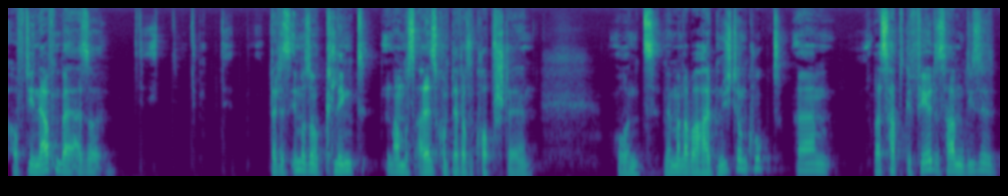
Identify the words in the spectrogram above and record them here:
auf die Nerven, weil, also, weil das immer so klingt, man muss alles komplett auf den Kopf stellen. Und wenn man aber halt nüchtern guckt, ähm, was hat gefehlt? Es haben diese,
